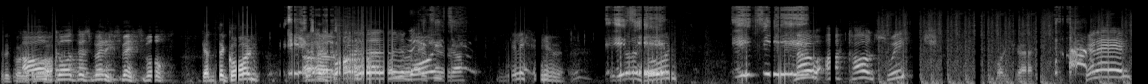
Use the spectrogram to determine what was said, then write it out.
The gun, Oh god, there's many people. Get the gun. Uh-oh. There's a boy. Kill him. He's got a gun. It's him! No, I can't switch. Oh Watch out. Get him.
